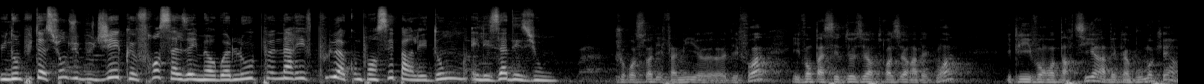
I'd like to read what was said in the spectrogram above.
une amputation du budget que France Alzheimer Guadeloupe n'arrive plus à compenser par les dons et les adhésions. Je reçois des familles euh, des fois, ils vont passer deux heures, trois heures avec moi, et puis ils vont repartir avec un boum au cœur.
